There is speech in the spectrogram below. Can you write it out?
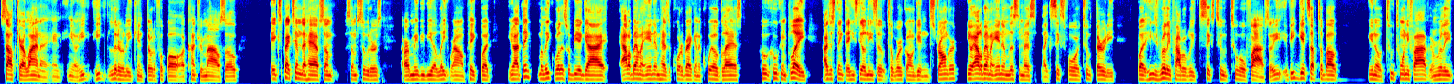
South Carolina, and you know he he literally can throw the football a country mile. So expect him to have some some suitors, or maybe be a late round pick. But you know I think Malik Willis would be a guy. Alabama A&M has a quarterback in Aqeel Glass who who can play. I just think that he still needs to, to work on getting stronger. You know, Alabama A&M lists him as like 6'4", 230, but he's really probably 6'2", 205. So he, if he gets up to about you know, 225 and really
